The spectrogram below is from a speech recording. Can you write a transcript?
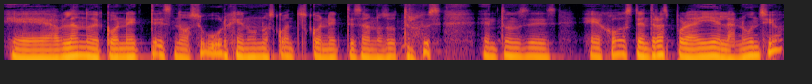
eh, hablando de conectes, nos urgen unos cuantos conectes a nosotros. Entonces, eh, host, ¿tendrás por ahí el anuncio?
